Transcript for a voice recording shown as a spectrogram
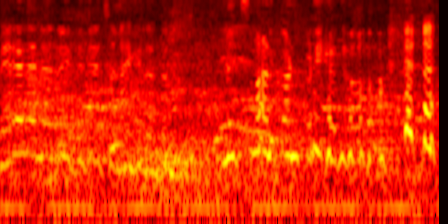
ಬೇರೆದೇನಾದ್ರೂ ಇದ್ದಿದ್ರೆ ಚೆನ್ನಾಗಿರೋದು. ಮಿಕ್ಸ್ ಮಾಡ್ಕೊಂಡು ಕುಡಿಯೋದು.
